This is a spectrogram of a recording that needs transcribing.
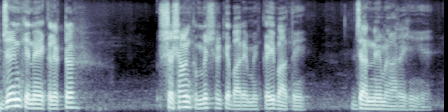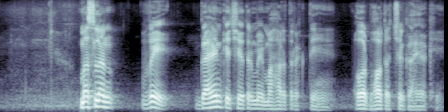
उज्जैन के नए कलेक्टर शशांक मिश्र के बारे में कई बातें जानने में आ रही हैं। मसलन, वे गायन के क्षेत्र में महारत रखते हैं और बहुत अच्छे गायक हैं।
